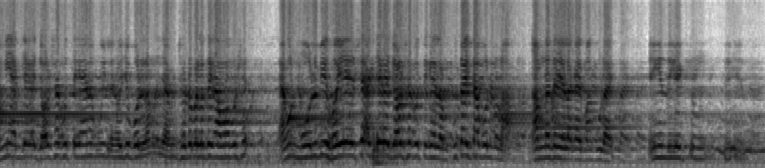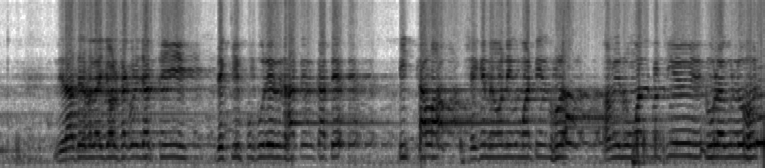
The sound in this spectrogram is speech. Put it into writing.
আমি এক জায়গায় জলসা করতে গেলাম বুঝলেন, ওই যে বললাম না যে আমি ছোটবেলা থেকে আমা বসে এখন মৌলবি হয়ে এসে এক জায়গায় জলসা করতে গেলাম কোথায় তা বলব না। আপনাদের এলাকায় বাঁকুড়ায়। এখান থেকে একটু রাতের বেলায় জলসা করে যাচ্ছি। দেখছি পুকুরের ঘাটের কাছে পিকতালা। সেখানে অনেক মাটির ঘোড়া আমি রুমাল বিছিয়ে ঘোড়াগুলো ভরে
